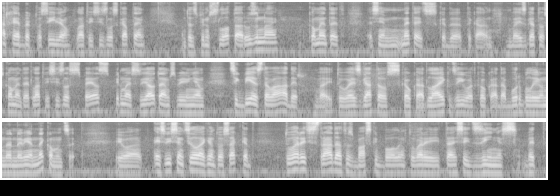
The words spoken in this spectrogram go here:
ar Herbertu Vasiļovu, Latvijas izlases kapteini. Un tad es pirms Lotāru uzrunāju komentēt. Es viņiem neteicu, kad, kā, vai es gatavs komentēt Latvijas izlases spēles. Pirmais jautājums bija viņam, cik bieza tava āda ir. Vai tu esi gatavs kaut kādu laiku dzīvot kaut kādā burbulī un ar nevienu nekomunicēt. Jo es visiem cilvēkiem to saku, ka tu vari strādāt uz basketboliem, tu vari taisīt ziņas, bet,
